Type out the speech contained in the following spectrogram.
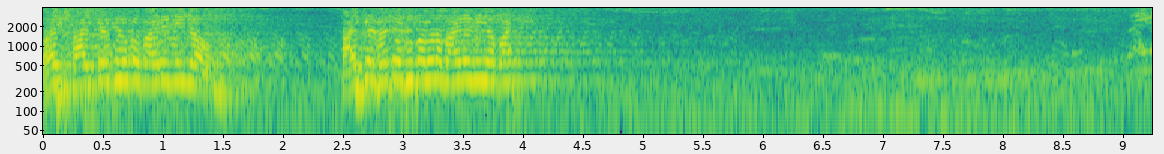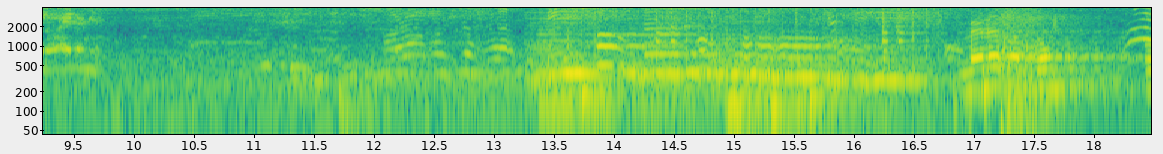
ভাই, সাইকেলগুলোকে বাইরে নিয়ে যাও। সাইকেল ভেতরে ঢুকাবে না, বাইরে নিয়ে যাও বাট মেলা প্রাঙ্গণ ও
